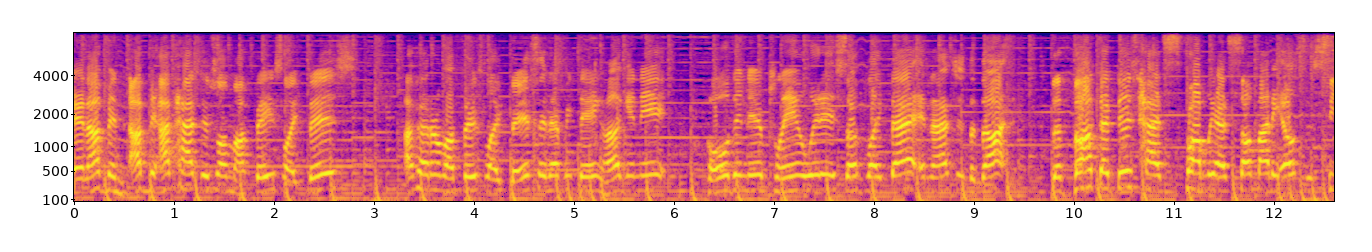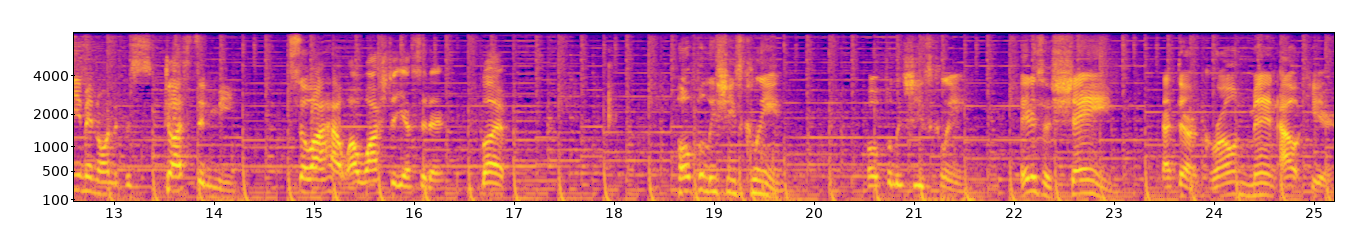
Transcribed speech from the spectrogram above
And I've been, I've been, I've had this on my face like this. I've had it on my face like this and everything, hugging it, holding it, playing with it, stuff like that. And that's just the thought. The thought that this has probably had somebody else's semen on it disgusted me. So I I watched it yesterday, but hopefully she's clean. Hopefully she's clean. It is a shame that there are grown men out here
